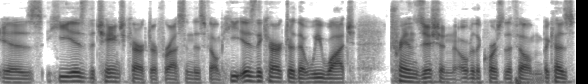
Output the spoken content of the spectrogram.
is he is the change character for us in this film. He is the character that we watch transition over the course of the film because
